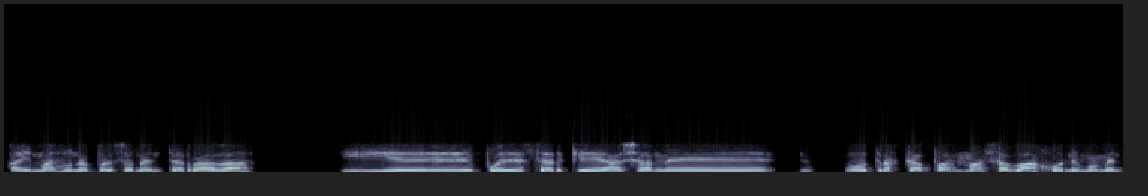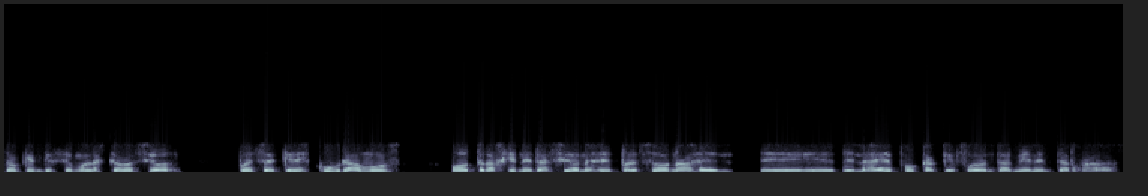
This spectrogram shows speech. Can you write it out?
hay más de una persona enterrada y eh, puede ser que hayan eh, otras capas más abajo en el momento que empecemos la excavación, puede ser que descubramos otras generaciones de personas de, de, de la época que fueron también enterradas.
